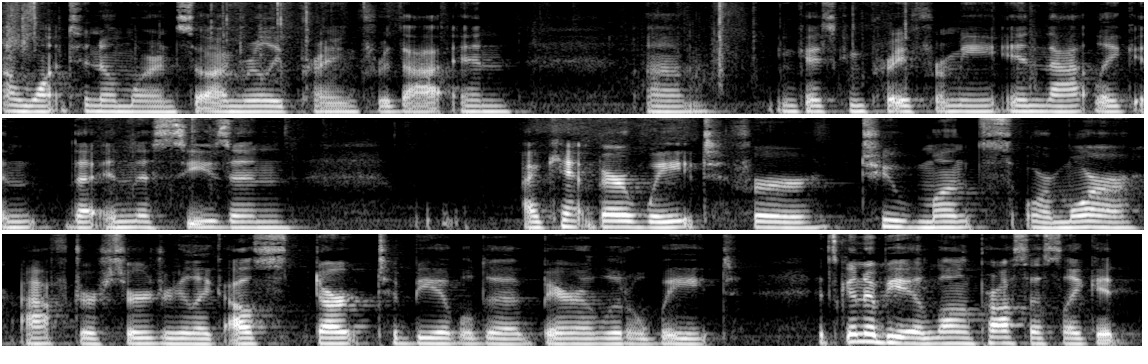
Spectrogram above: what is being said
I want to know more, and so I'm really praying for that. And um, you guys can pray for me in that, like in that in this season. I can't bear weight for two months or more after surgery. Like I'll start to be able to bear a little weight it's going to be a long process like it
